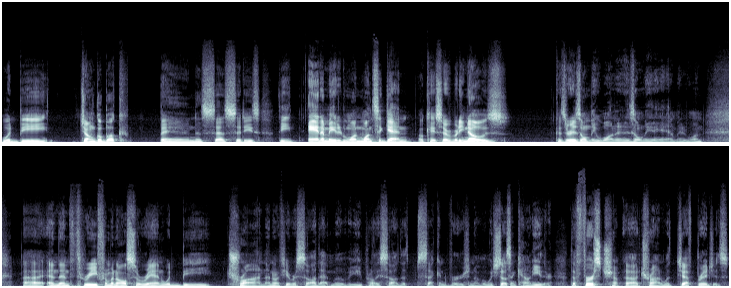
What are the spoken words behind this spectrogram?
would be Jungle Book bare necessities. The animated one, once again, okay, so everybody knows, because there is only one, it is only the animated one. Uh, and then three from an also ran would be Tron. I don't know if you ever saw that movie. You probably saw the second version of it, which doesn't count either. The first uh, Tron with Jeff Bridges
